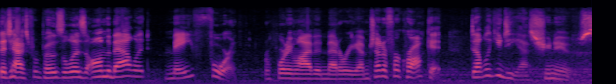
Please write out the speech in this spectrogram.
The tax proposal is on the ballot May 4th. Reporting live in Metairie, I'm Jennifer Crockett, WDSU News.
